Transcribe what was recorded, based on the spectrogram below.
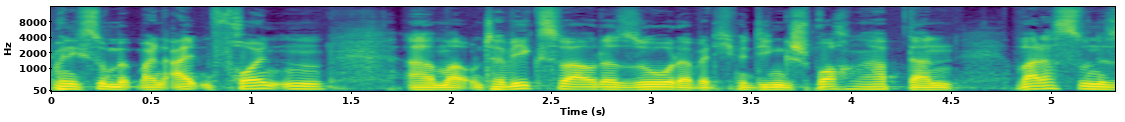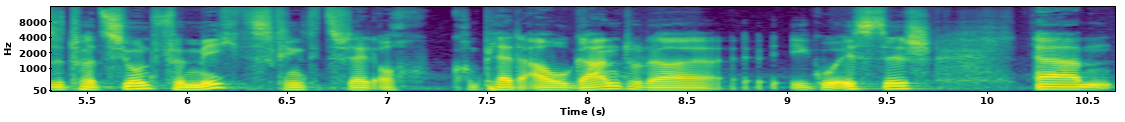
wenn ich so mit meinen alten Freunden äh, mal unterwegs war oder so, oder wenn ich mit denen gesprochen habe, dann war das so eine Situation für mich, das klingt jetzt vielleicht auch komplett arrogant oder egoistisch, ähm,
